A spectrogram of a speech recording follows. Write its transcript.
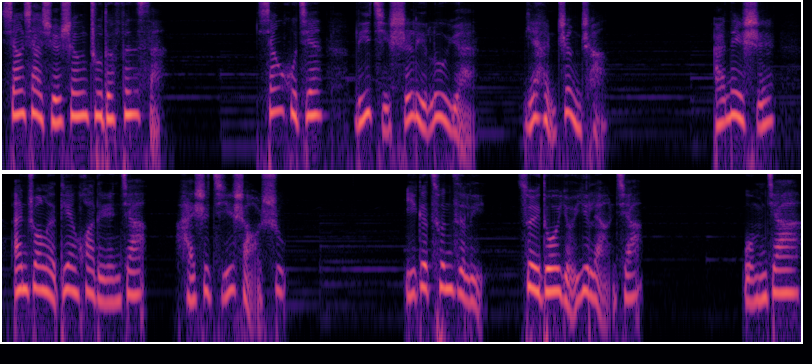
乡下学生住得分散，相互间离几十里路远。也很正常，而那时安装了电话的人家还是极少数。一个村子里最多有一两家。我们家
